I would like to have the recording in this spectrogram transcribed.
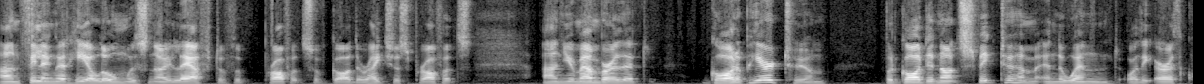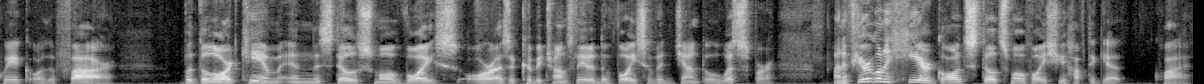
and feeling that he alone was now left of the prophets of God, the righteous prophets. And you remember that God appeared to him, but God did not speak to him in the wind or the earthquake or the fire. But the Lord came in the still small voice, or as it could be translated, the voice of a gentle whisper. And if you're going to hear God's still small voice, you have to get quiet.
